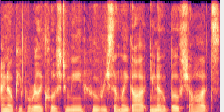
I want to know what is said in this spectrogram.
i know people really close to me who recently got you know both shots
